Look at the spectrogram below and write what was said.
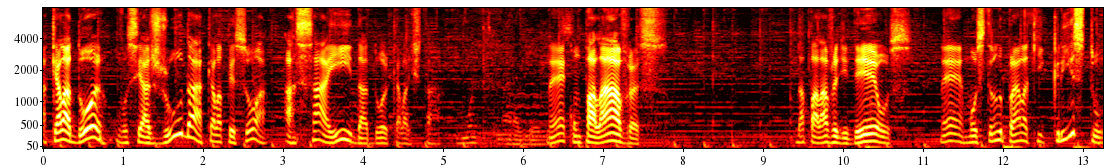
Aquela dor, você ajuda aquela pessoa a sair da dor que ela está, Muito maravilhoso. né? Com palavras da palavra de Deus, né? Mostrando para ela que Cristo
